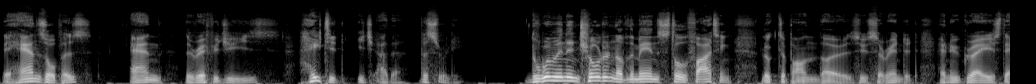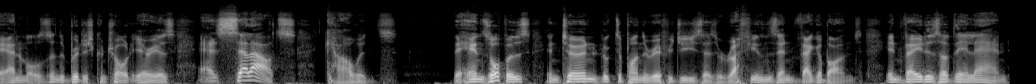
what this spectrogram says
the hands uppers and the refugees, hated each other viscerally. The women and children of the men still fighting looked upon those who surrendered and who grazed their animals in the British controlled areas as sellouts, cowards. The Hensoppers, in turn, looked upon the refugees as ruffians and vagabonds, invaders of their land,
